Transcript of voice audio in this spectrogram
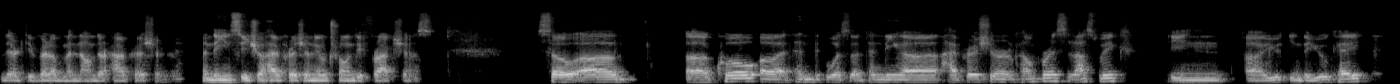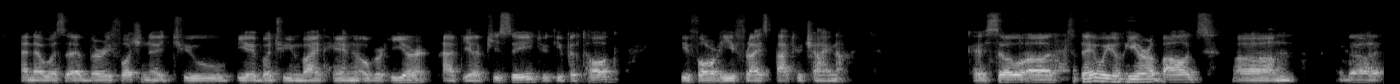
their development under high pressure and the in situ high pressure neutron diffractions. So uh, Kuo uh, attend, was attending a high pressure conference last week in, uh, in the UK. And I was uh, very fortunate to be able to invite him over here at the IPC to give a talk before he flies back to China. Okay, so uh, today we'll hear about um, the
